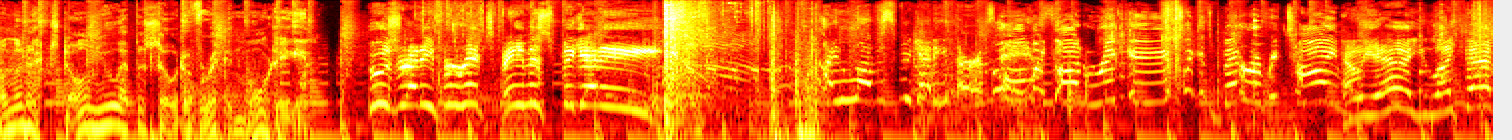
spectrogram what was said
on the next all new episode of Rick and Morty. Who's ready for Rick's famous spaghetti? I love Spaghetti Thursday. Oh my god, Ricky! It's like it's better every time! Hell yeah, you like that?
